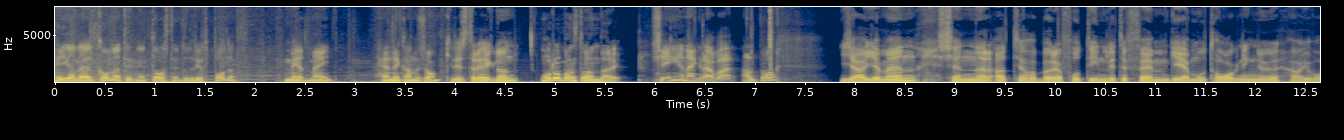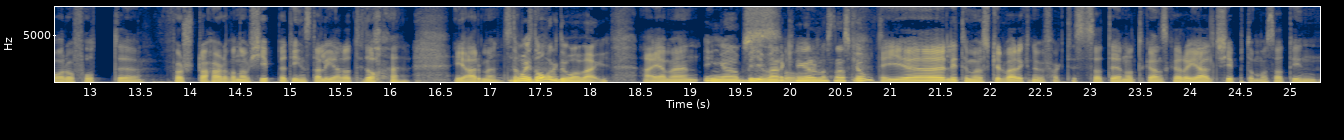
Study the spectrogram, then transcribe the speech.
Hej och välkomna till ett nytt avsnitt av Driftpodden. Med mig, Henrik Andersson. Christer Hägglund. Och Robban Strandberg. Tjena grabbar, allt bra? Jajamän, känner att jag har börjat fått in lite 5G-mottagning nu. Jag har ju varit och fått eh, första halvan av chippet installerat idag här i armen. Det var idag du var iväg. Jajamän. Inga biverkningar Så- eller sånt här skumt. Det är lite muskelvärk nu faktiskt, så att det är något ganska rejält chip de har satt in.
